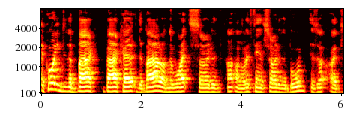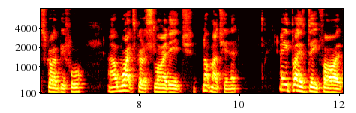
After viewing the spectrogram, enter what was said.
according to the bar barcode, the bar on the white side of on the left hand side of the board, as I, I described before, uh, white's got a slight edge, not much in it. And he plays d5.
